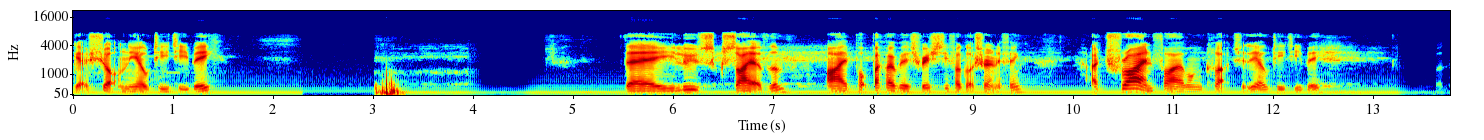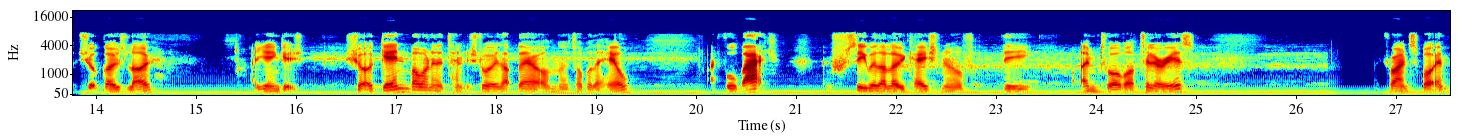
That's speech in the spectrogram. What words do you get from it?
get a shot on the LTTB. They lose sight of them. I pop back over this ridge, to see if I got shot anything. I try and fire one clutch at the LTTB, but the shot goes low. I again get shot again by one of the tank destroyers up there on the top of the hill. I fall back and see where the location of the M12 artillery is. I try and spot him.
